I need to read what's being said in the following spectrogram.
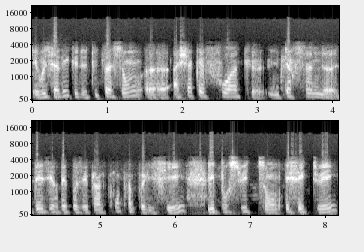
Et vous savez que de toute façon, euh, à chaque fois qu'une personne désire déposer plainte contre un policier, les poursuites sont effectuées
